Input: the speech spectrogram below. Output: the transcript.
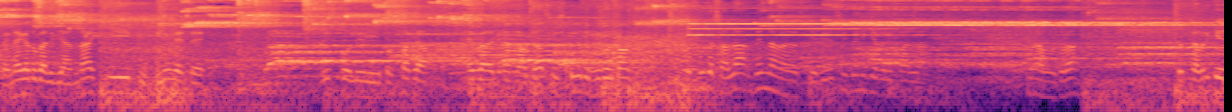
Περνάει για τον Καλυβιανάκη που κλείνεται. Δύσκολη προσπάθεια. Έβγαλε την Αντραντάσης πήρε το γρήγορο πάνω το Κούτρας αλλά δεν είναι ανασκευήση, δεν είχε βρει μπάλα. Τι να βρω τώρα. Πρέπει να βρει και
